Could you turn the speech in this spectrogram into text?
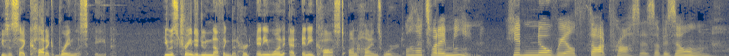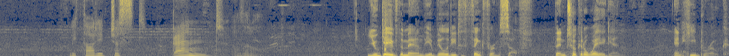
He was a psychotic, brainless ape. He was trained to do nothing but hurt anyone at any cost on Hines' word. Well, that's what I mean. He had no real thought process of his own. We thought he'd just bend a little. You gave the man the ability to think for himself, then took it away again. And he broke.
